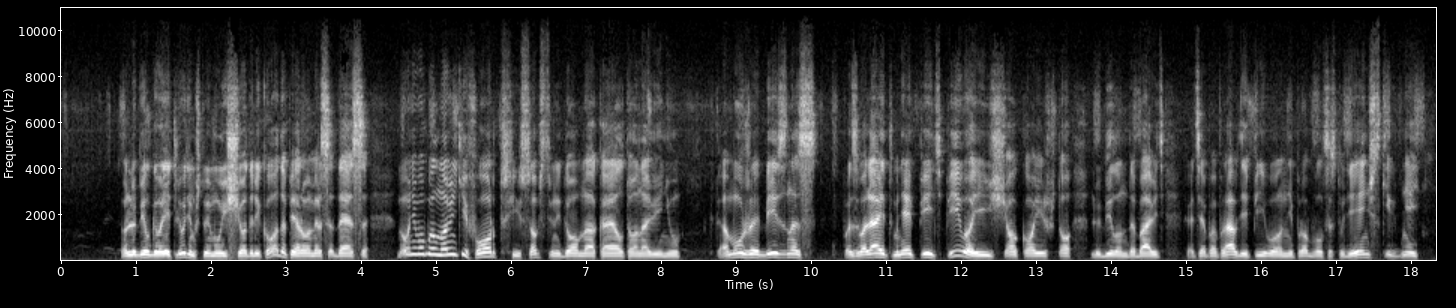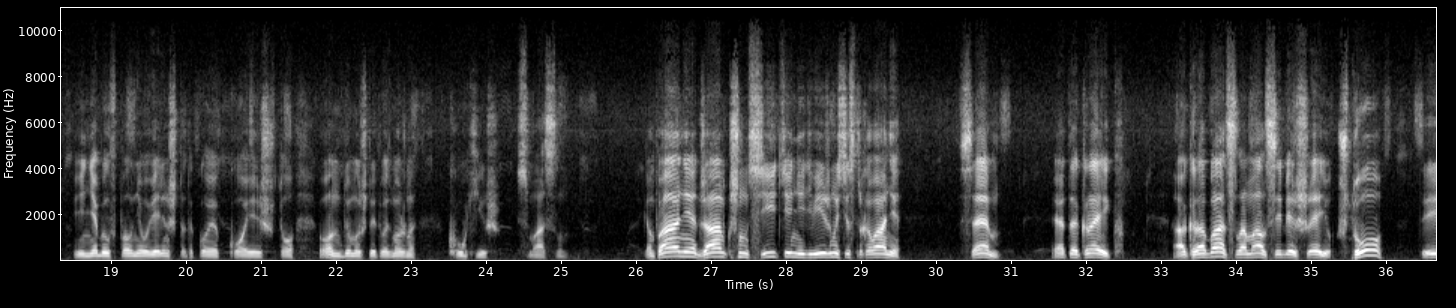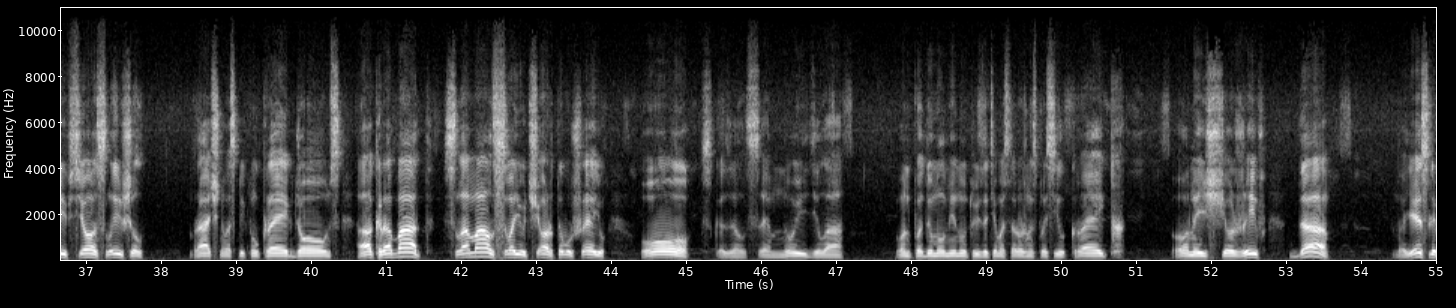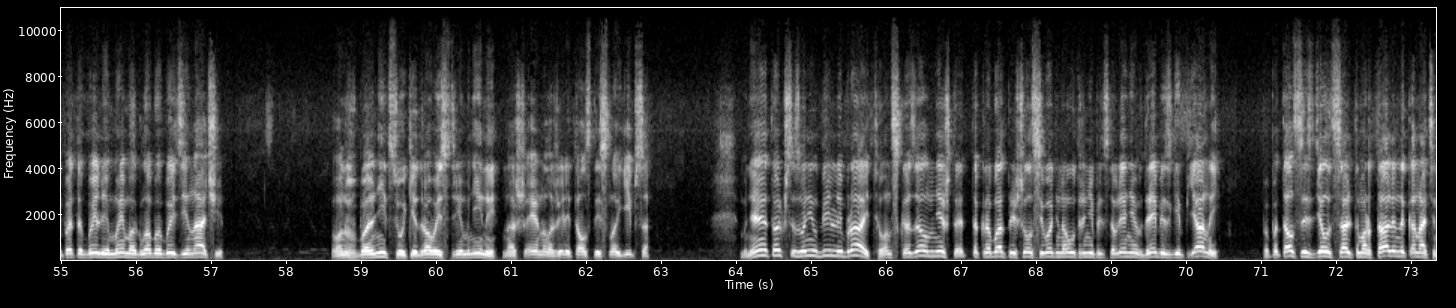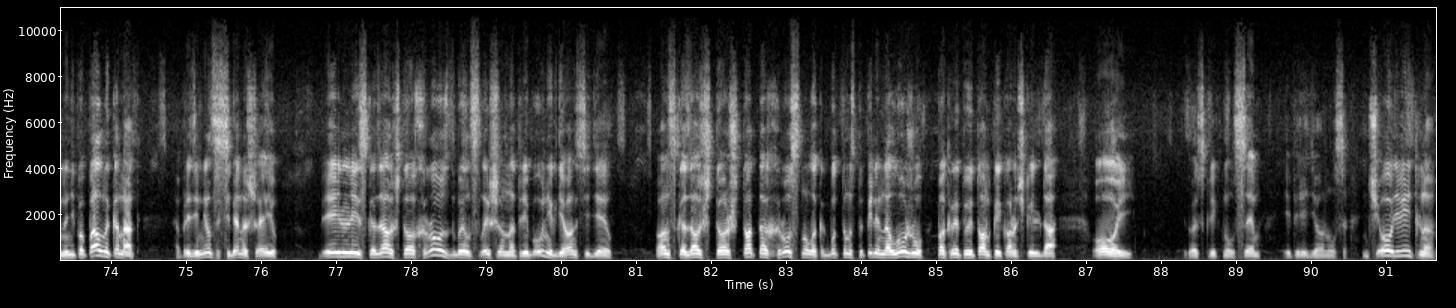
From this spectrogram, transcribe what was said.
Он любил говорить людям, что ему еще далеко до первого Мерседеса, но у него был новенький форт и собственный дом на Кэлтон-авеню. К тому же бизнес позволяет мне пить пиво и еще кое-что, любил он добавить, хотя, по правде, пиво он не пробовал со студенческих дней и не был вполне уверен, что такое кое-что. Он думал, что это, возможно, кукиш с маслом. Компания Junction City недвижимость и страхование. Сэм, это Крейг. Акробат сломал себе шею. Что? Ты все слышал? Мрачно воскликнул Крейг Джонс. Акробат сломал свою чертову шею. О, сказал Сэм, ну и дела. Он подумал минуту и затем осторожно спросил. Крейг, он еще жив? Да. Но если бы это были мы, могло бы быть иначе. Он в больницу у кедровой стремнины. На шею наложили толстый слой гипса. Мне только что звонил Билли Брайт. Он сказал мне, что этот акробат пришел сегодня на утреннее представление в дребезги пьяный. Попытался сделать сальто-мортале на канате, но не попал на канат, а приземлился себе на шею. Билли сказал, что хруст был слышен на трибуне, где он сидел. Он сказал, что что-то хрустнуло, как будто наступили на лужу, покрытую тонкой корочкой льда. «Ой!» — воскликнул Сэм и передернулся. «Ничего удивительного.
